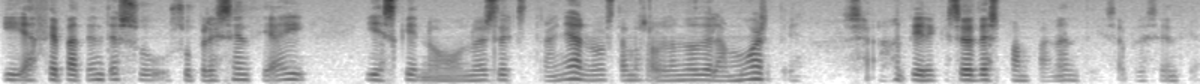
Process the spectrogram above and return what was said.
y hace patente su, su presencia ahí. Y es que no, no es de extrañar, ¿no? Estamos hablando de la muerte. O sea, tiene que ser despampanante esa presencia.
